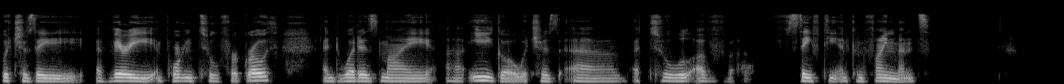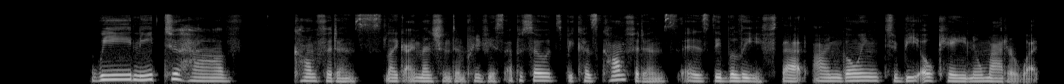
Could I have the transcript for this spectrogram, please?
which is a, a very important tool for growth, and what is my uh, ego, which is uh, a tool of uh, safety and confinement we need to have confidence, like I mentioned in previous episodes, because confidence is the belief that I'm going to be okay no matter what.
